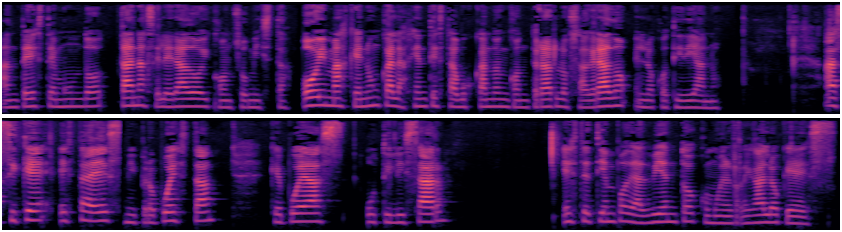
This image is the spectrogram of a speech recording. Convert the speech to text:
ante este mundo tan acelerado y consumista. Hoy más que nunca la gente está buscando encontrar lo sagrado en lo cotidiano. Así que esta es mi propuesta, que puedas utilizar este tiempo de adviento como el regalo que es.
